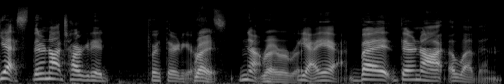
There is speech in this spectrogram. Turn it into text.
yes, they're not targeted for 30 year olds. Right. No. Right, right, right. Yeah, yeah, but they're not 11.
